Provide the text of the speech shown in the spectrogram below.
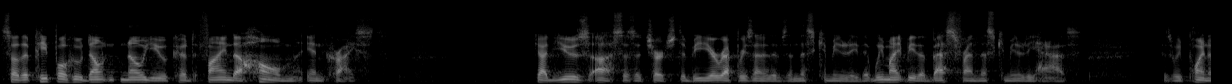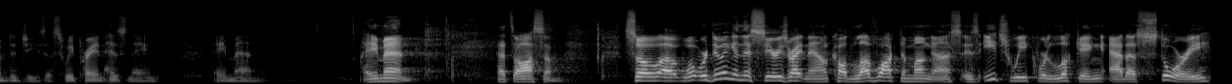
so that people who don't know you could find a home in Christ. God, use us as a church to be your representatives in this community, that we might be the best friend this community has as we point them to Jesus. We pray in his name. Amen. Amen. That's awesome. So, uh, what we're doing in this series right now, called Love Walked Among Us, is each week we're looking at a story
